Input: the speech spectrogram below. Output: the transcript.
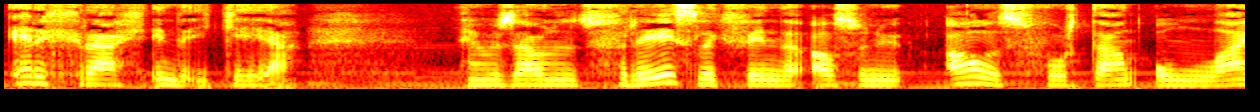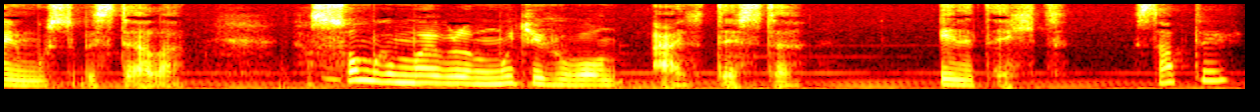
erg graag in de IKEA. En we zouden het vreselijk vinden als we nu alles voortaan online moesten bestellen. Sommige meubelen moet je gewoon uittesten. In het echt. Snapt u?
